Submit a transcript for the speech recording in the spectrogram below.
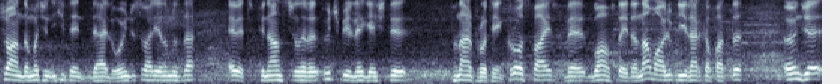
Şu anda maçın iki de- değerli oyuncusu var yanımızda. Evet finansçıları 3-1 ile geçti. Pınar Protein Crossfire ve bu haftayı da namağlup lider kapattı. Önce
